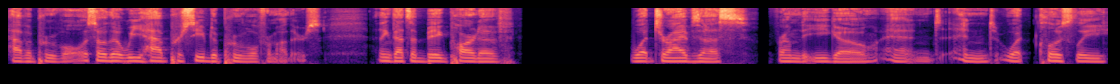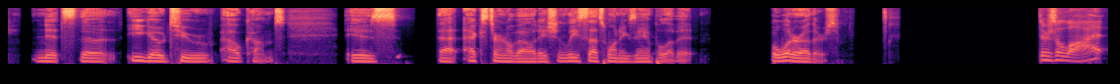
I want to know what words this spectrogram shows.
have approval, so that we have perceived approval from others. I think that's a big part of what drives us from the ego and and what closely knits the ego to outcomes is that external validation. At least that's one example of it. But what are others? There's a lot,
